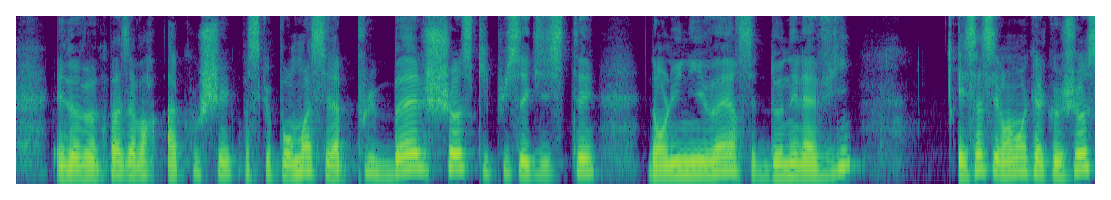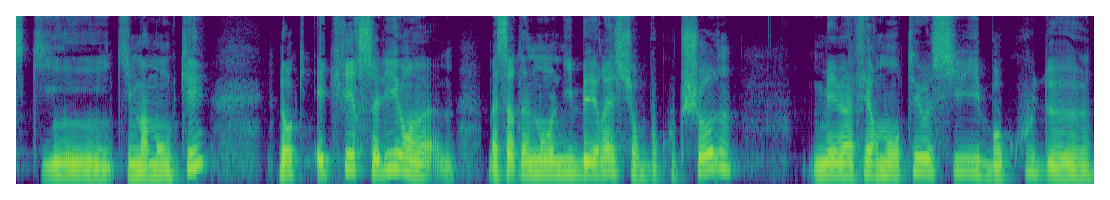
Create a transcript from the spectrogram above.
et de ne pas avoir accouché. Parce que pour moi, c'est la plus belle chose qui puisse exister dans l'univers, c'est de donner la vie. Et ça, c'est vraiment quelque chose qui, qui m'a manqué. Donc écrire ce livre m'a certainement libéré sur beaucoup de choses, mais m'a fait remonter aussi beaucoup de,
